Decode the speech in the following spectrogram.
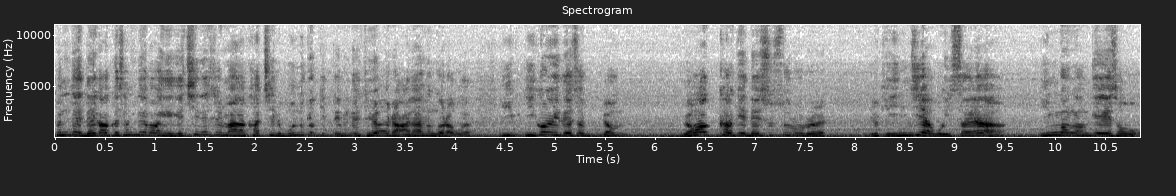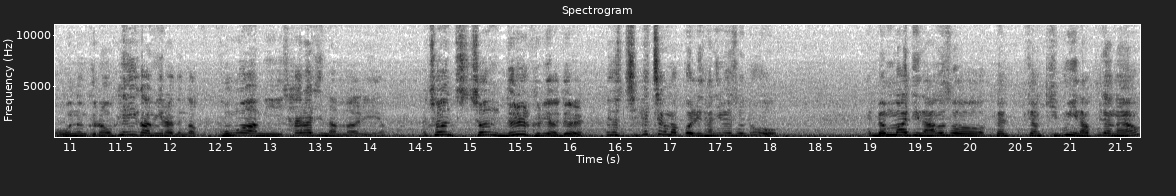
근데 내가 그 상대방에게 친해질 만한 가치를 못 느꼈기 때문에 대화를 안 하는 거라고요. 이, 이거에 대해서 명, 명확하게 내 스스로를 이렇게 인지하고 있어야 인간관계에서 오는 그런 회의감이라든가 공허함이 사라진단 말이에요. 전, 전 늘 그래요, 늘. 그래서 해창 막걸리 다니면서도 몇 마디 나눠서 그냥, 기분이 나쁘잖아요?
